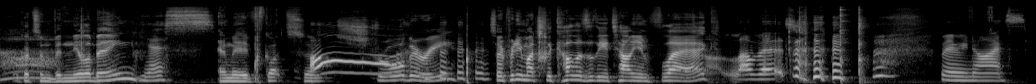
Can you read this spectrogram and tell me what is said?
We've got some vanilla bean, Yes. and we've got some Oh! strawberry. so pretty much the colours of the Italian flag. Love it. Very nice.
